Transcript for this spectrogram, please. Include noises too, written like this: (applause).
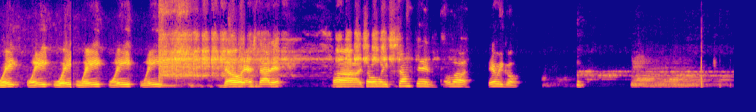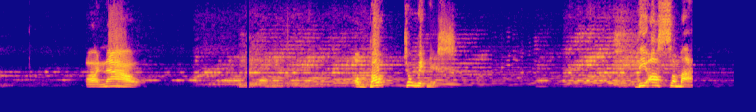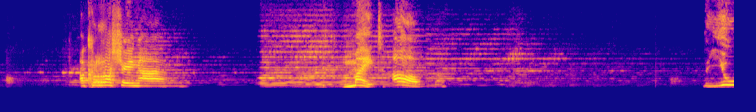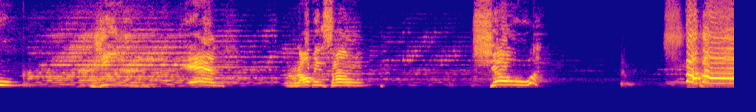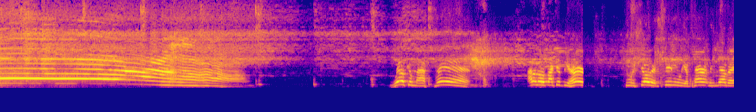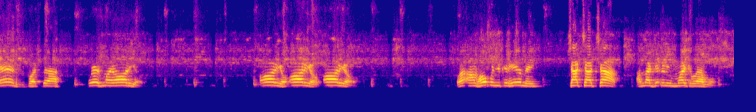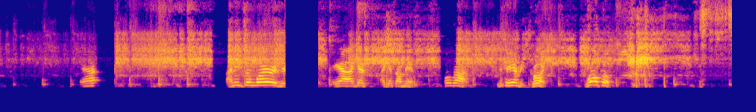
Wait, wait, wait, wait, wait, wait. No, that's not it. Ah, it's always something. Hold on. There we go. Ah, now. About to witness the awesome, a crushing uh, might of the UGS Robinson Show. Welcome, my friend. I don't know if I could be heard to a show that seemingly apparently never ends, but uh, where's my audio? Audio, audio, audio. Well, I'm hoping you can hear me. Cha cha cha. I'm not getting any mic level. Yeah. I need some words. Yeah, I guess I guess I'm in. Hold on. You can hear me. Good. Welcome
